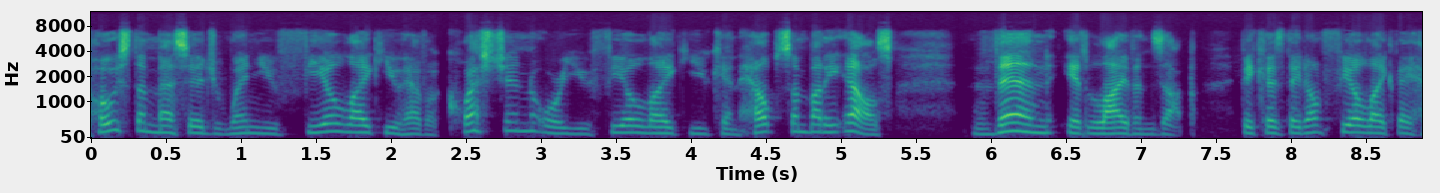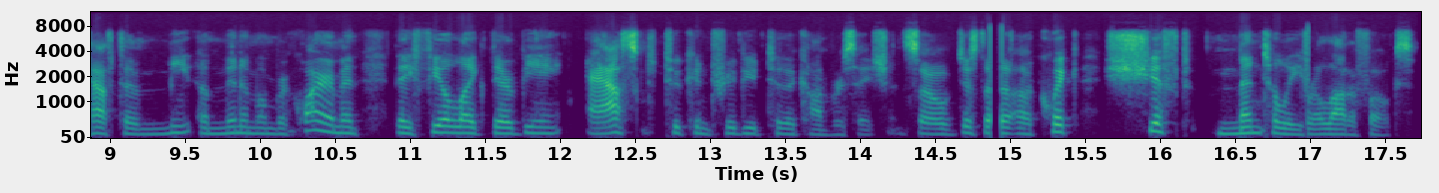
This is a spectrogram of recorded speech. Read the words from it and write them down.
post a message when you feel like you have a question or you feel like you can help somebody else, then it livens up because they don't feel like they have to meet a minimum requirement. They feel like they're being asked to contribute to the conversation. So just a, a quick shift mentally for a lot of folks.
